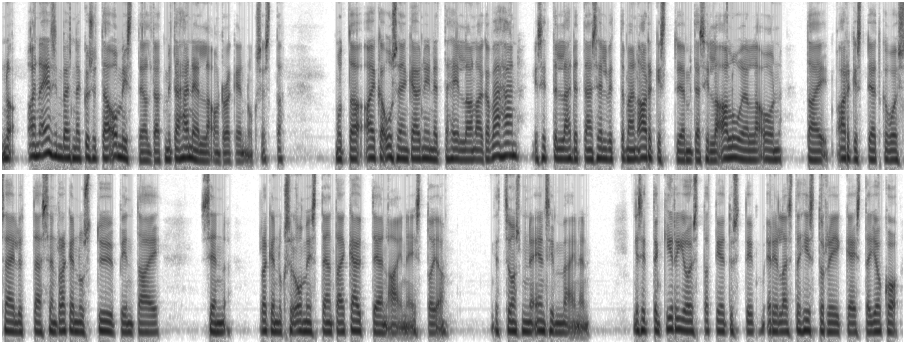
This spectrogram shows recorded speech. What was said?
No aina ensimmäisenä kysytään omistajalta, että mitä hänellä on rakennuksesta – mutta aika usein käy niin, että heillä on aika vähän ja sitten lähdetään selvittämään arkistoja, mitä sillä alueella on, tai arkistoja, jotka voisi säilyttää sen rakennustyypin tai sen rakennuksen omistajan tai käyttäjän aineistoja. Että se on semmoinen ensimmäinen. Ja sitten kirjoista tietysti erilaisista historiikeista, joko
